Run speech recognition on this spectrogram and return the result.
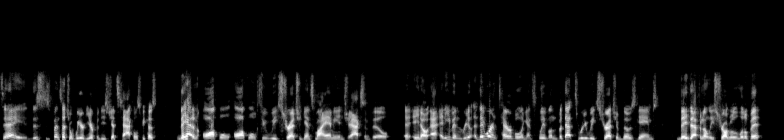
Today, this has been such a weird year for these Jets tackles because they had an awful, awful two week stretch against Miami and Jacksonville Eh, you know, and even real, they weren't terrible against Cleveland, but that three week stretch of those games, they definitely struggled a little bit.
